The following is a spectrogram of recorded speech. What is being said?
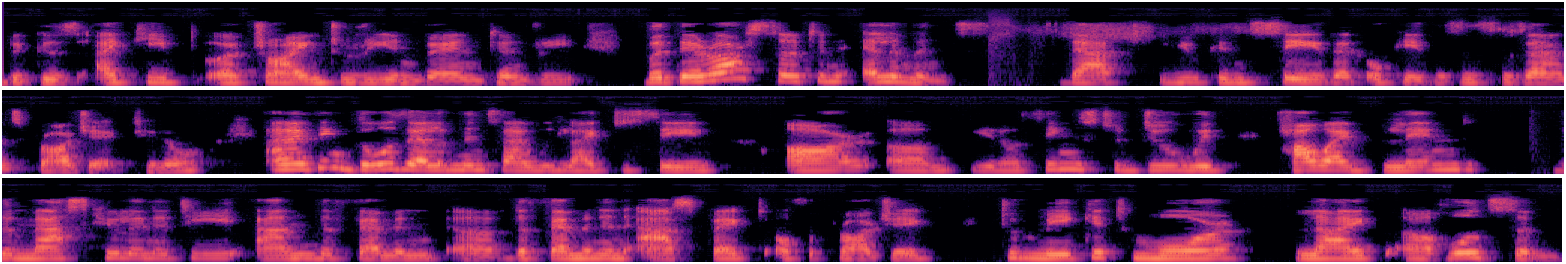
because I keep uh, trying to reinvent and re. But there are certain elements that you can say that okay this is sussanne's project you know? And i think those elements i would like to say are um, you know things to do with how i blend the masculinity and the feminine uh, the feminine aspect of a project to make it more like uh, wholesome.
